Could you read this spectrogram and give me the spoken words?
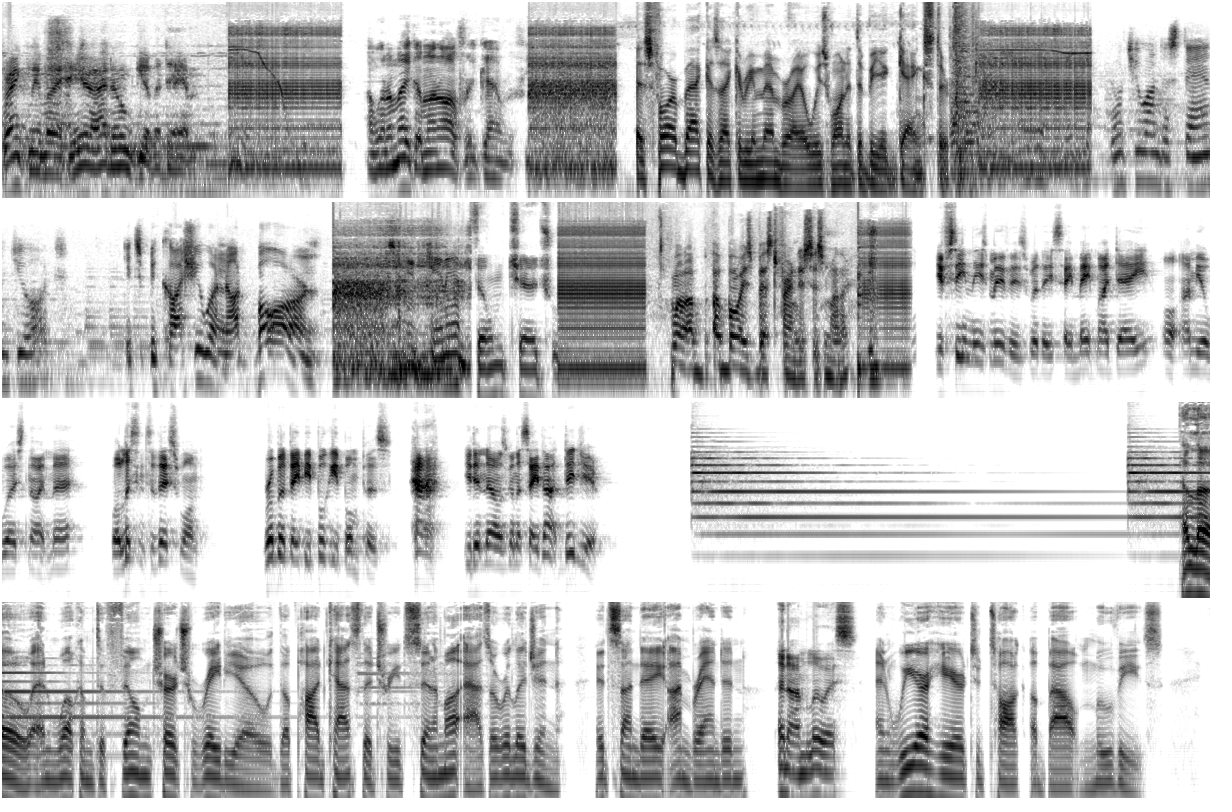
Frankly, my dear, I don't give a damn. I'm gonna make him an offer he can't refuse. As far back as I can remember, I always wanted to be a gangster. Don't you understand, George? It's because you were not born. Film church. Well, a, a boy's best friend is his mother. You've seen these movies where they say "Make my day" or "I'm your worst nightmare." Well, listen to this one: "Rubber baby boogie bumpers." Ha! You didn't know I was going to say that, did you? Hello, and welcome to Film Church Radio, the podcast that treats cinema as a religion. It's Sunday. I'm Branden, And I'm Lewis. and we are here to talk about movies.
